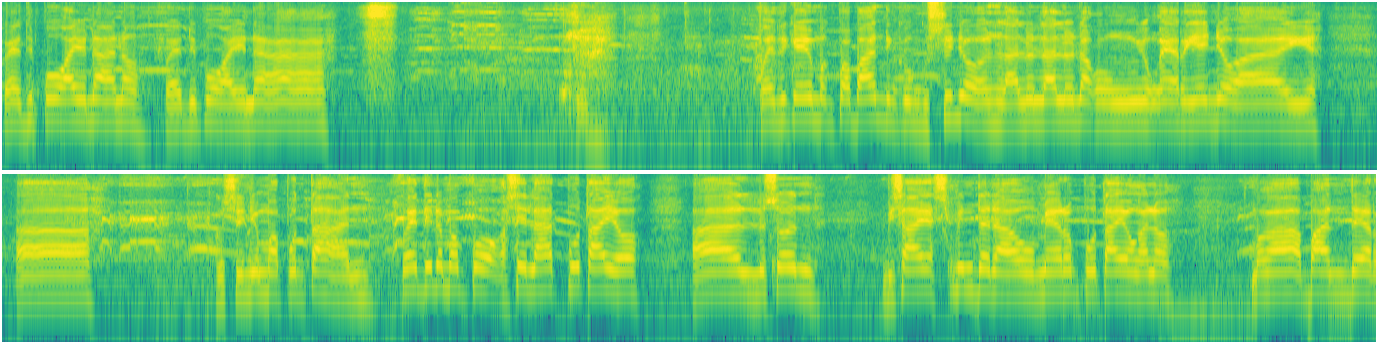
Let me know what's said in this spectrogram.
pwede po kayo na ano pwede po kayo na pwede kayo magpabanding kung gusto nyo. Lalo lalo na kung yung area nyo ay ah gusto nyo mapuntahan, pwede naman po kasi lahat po tayo, ah, Luzon, Visayas, Mindanao, meron po tayong ano, mga bander.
